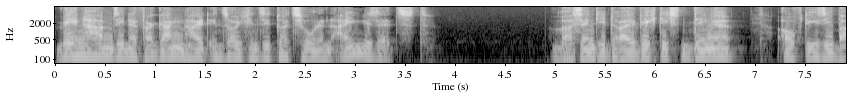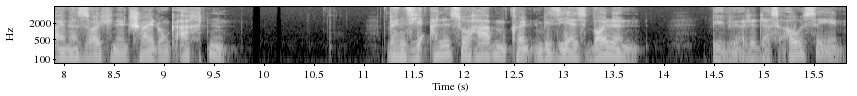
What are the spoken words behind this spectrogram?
Wen haben Sie in der Vergangenheit in solchen Situationen eingesetzt? Was sind die drei wichtigsten Dinge, auf die Sie bei einer solchen Entscheidung achten? Wenn Sie alles so haben könnten, wie Sie es wollen, wie würde das aussehen?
